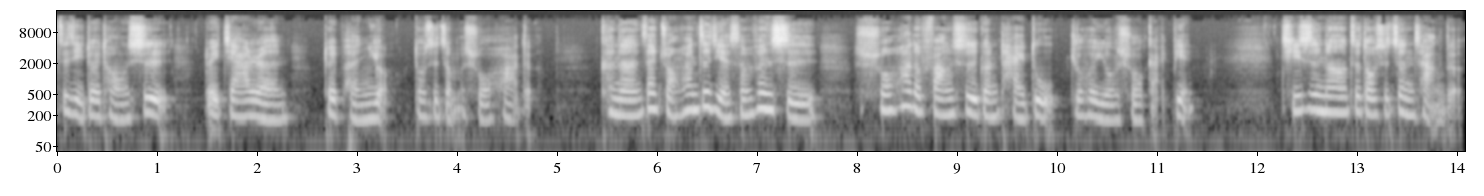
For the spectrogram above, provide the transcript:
自己对同事、对家人、对朋友。都是怎么说话的？可能在转换自己的身份时，说话的方式跟态度就会有所改变。其实呢，这都是正常的，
